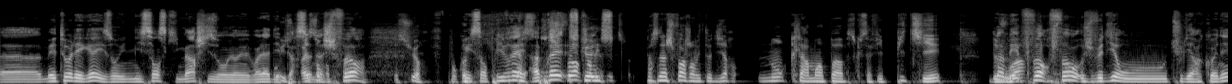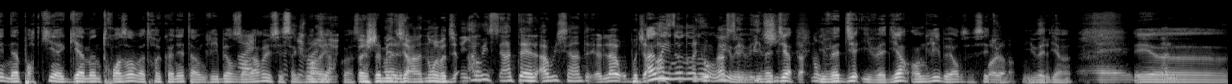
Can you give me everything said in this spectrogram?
Euh, mais toi, les gars, ils ont une licence qui marche, ils ont euh, voilà des Oui, personnages raison, forts. Bien sûr. Pourquoi ils s'en priveraient? Après, ce que, personnage fort, j'ai envie de te dire non, clairement pas, parce que ça fait pitié de non, mais voir. fort, fort, je veux dire où tu les reconnais, n'importe qui, un gamin de 3 ans va te reconnaître un Angry Birds dans Ouais, la rue, c'est ça, que je veux vrai. dire, quoi. il va jamais Ouais, dire un nom, il va dire ah oui c'est un tel, ah oui c'est un tel. Là on peut dire Ah ah, oui, non, non, non, oui, mais il va dire- non. Il va dire, il va dire Angry Birds, c'est Voilà, tout. Il va dire. tout. Et euh,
